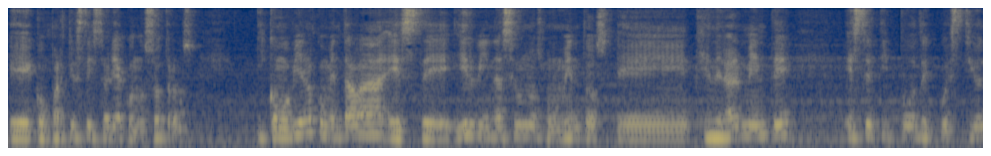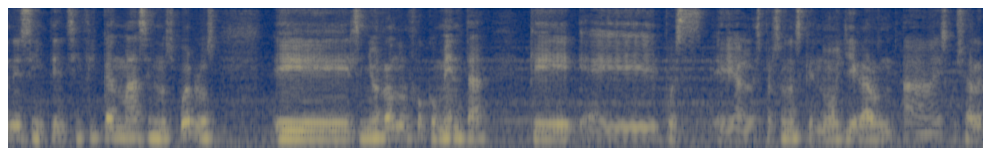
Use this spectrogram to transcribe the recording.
eh, compartió esta historia con nosotros. Y como bien lo comentaba este Irving hace unos momentos, eh, generalmente este tipo de cuestiones se intensifican más en los pueblos. Eh, el señor Ranulfo comenta que pues eh, a las personas que no llegaron a escuchar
